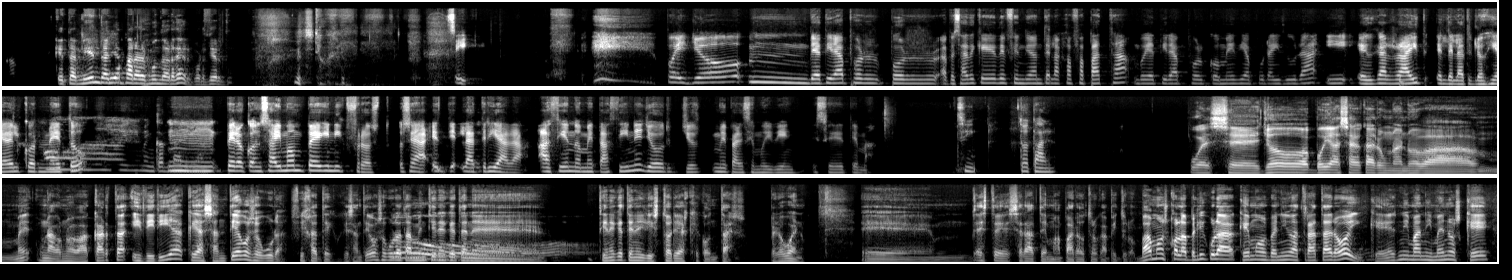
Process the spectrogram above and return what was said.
Que también daría para el mundo arder, por cierto. Sí. Pues yo mm, voy a tirar por, por, a pesar de que he defendido antes la gafapasta, voy a tirar por comedia pura y dura y Edgar Wright, el de la trilogía del corneto, Ay, me encantaría. mm, pero con Simon Pegg y Nick Frost. O sea, la triada haciendo metacine, yo, yo me parece muy bien ese tema. Sí, total. Pues eh, yo voy a sacar una nueva, una nueva carta y diría que a Santiago Segura. Fíjate, que Santiago Segura también tiene que tener. Oh. tiene que tener historias que contar. Pero bueno, eh, este será tema para otro capítulo. Vamos con la película que hemos venido a tratar hoy, que es ni más ni menos que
